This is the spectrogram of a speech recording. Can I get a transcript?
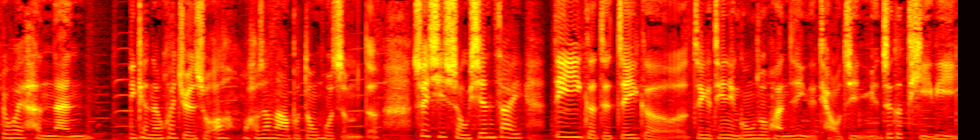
就会很难，你可能会觉得说，哦，我好像拿不动或什么的。所以，其实首先在第一个的这个这个甜点工作环境的条件里面，这个体力。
